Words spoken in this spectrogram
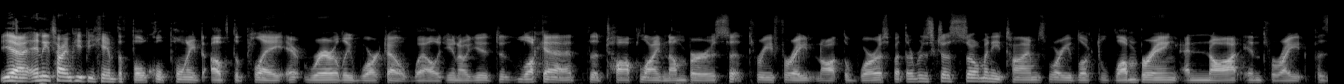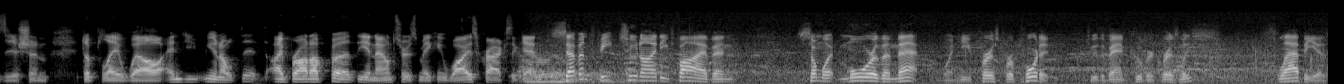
Yeah, anytime he became the focal point of the play, it rarely worked out well. You know, you look at the top line numbers, three for eight, not the worst, but there was just so many times where he looked lumbering and not in the right position to play well. And, you, you know, I brought up uh, the announcers making wisecracks again. Seven feet, 295, and somewhat more than that when he first reported to the Vancouver Grizzlies. Flabby as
